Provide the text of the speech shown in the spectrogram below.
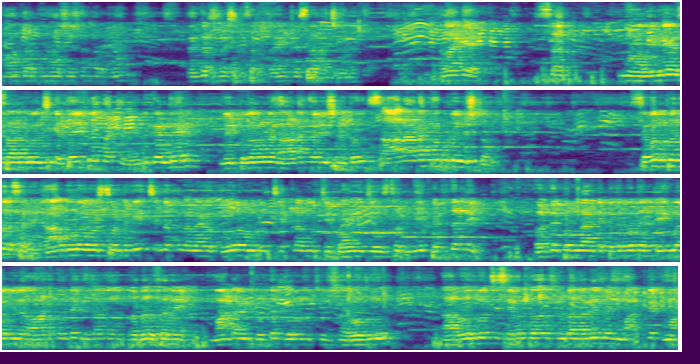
మా తరఫున ఆశీస్సుల తరఫున congratulation sir thank you sir వచ్చినందుకు అలాగే సార్ మా లింగయ్య సార్ గురించి ఎంత అయిపోయినా తక్కువ ఎందుకంటే మేము పిల్లలు నాకు ఆడంగా చూసినట్టు సార్ ఆడంగా కూడా ఇష్టం. సెవెన్ బ్రదర్స్ అని ఆరుగులో చూస్తుంటుంది చిన్నపిల్లలాగా దూరం చెట్ల నుంచి పై నుంచి చూస్తుంటుంది పెద్ద టీం లాంటి పెద్ద పెద్ద టీంల మీద ఆడుతుంటే నిజామాబాద్ బ్రదర్స్ అనే మాట వింటుంటే దూరం నుంచి చూసిన రోజులు ఆ రోజు నుంచి సెవెన్ బ్రదర్స్ ఉండాలని మేము మార్కెట్ మా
